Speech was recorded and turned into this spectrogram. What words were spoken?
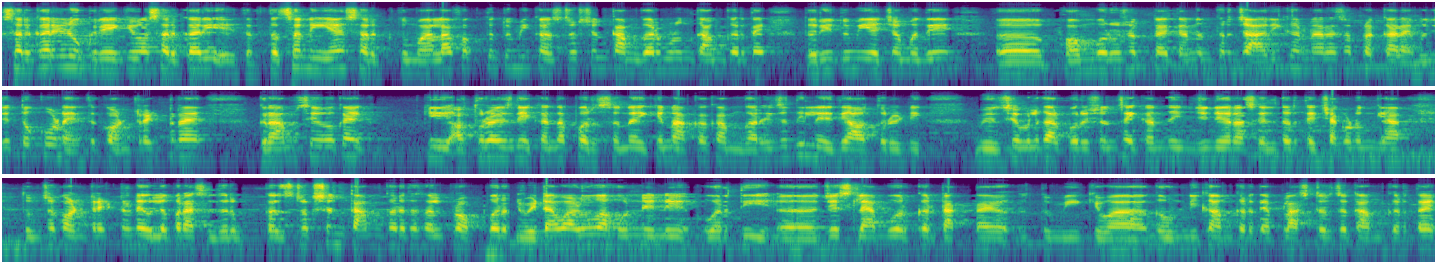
सरकारी नोकरी आहे किंवा सरकारी आहे तर तसं नाही आहे. सर तुम्हाला फक्त तुम्ही कन्स्ट्रक्शन कामगार म्हणून काम करताय तरी तुम्ही याच्यामध्ये फॉर्म भरू शकताय. त्यानंतर जारी करणाऱ्याचा प्रकार आहे. म्हणजे तो कोण आहे? तर कॉन्ट्रॅक्टर आहे ग्रामसेवक आहे की ऑथोराइज एखादा पर्सन आहे की नाका कामगार हे जे दिले ती ऑथॉरिटी म्युन्सिपल कॉर्पोरेशनचा एखादा इंजिनियर असेल तर त्याच्याकडून घ्या. तुमचा कॉन्ट्रॅक्टर डेव्हलपर असेल जर कन्स्ट्रक्शन काम करत असाल प्रॉपर विटा वाळू वाहून नेणे वरती जे स्लॅब वर्कर टाकताय तुम्ही किंवा गौंडी काम करताय प्लास्टरचं काम करताय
